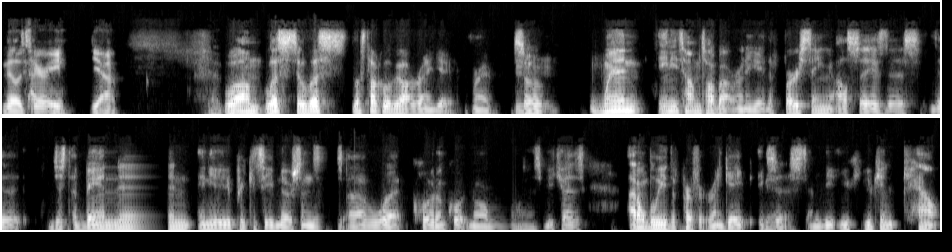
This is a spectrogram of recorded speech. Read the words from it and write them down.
military, yeah. Well, um, let's so let's let's talk a little bit about running gait, right? Mm-hmm. So, when anytime we talk about running gait, the first thing I'll say is this: the just abandon any of your preconceived notions of what quote unquote normal is, because I don't believe the perfect running gait exists. I mean, you, you can count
